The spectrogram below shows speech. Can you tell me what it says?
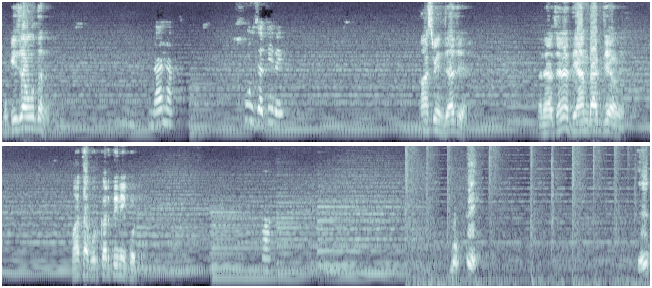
મૂકી જાઉં તને? ના ના હું જતી રહી. આશ્વિન જાજે. અને છે ને ધ્યાન રાખજે હવે. માથાકૂટ કરતી નહીં ખોટી. હા. મુક્તિ. એક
